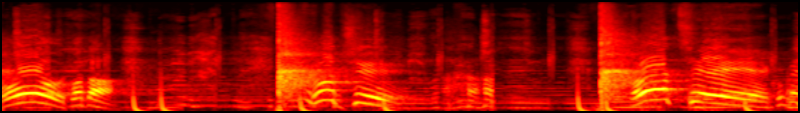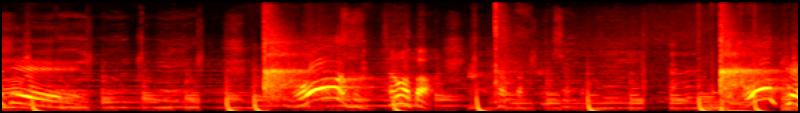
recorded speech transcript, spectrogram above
오, 좋았다. 그렇지. 그렇지. 굿배지. 오, 잘 맞았다. 오케이.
